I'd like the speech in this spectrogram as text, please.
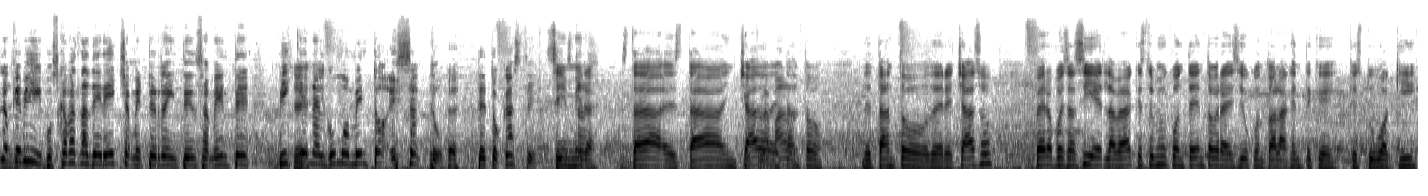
lo que vi, buscabas la derecha, meterla intensamente. Vi que en algún momento, exacto, te tocaste. Sí, mira, está, está hinchada de tanto, de tanto derechazo. Pero pues así es, la verdad que estoy muy contento, agradecido con toda la gente que, estuvo aquí,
